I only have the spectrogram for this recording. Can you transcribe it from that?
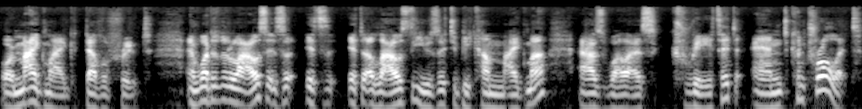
or Magmag devil fruit. And what it allows is, is it allows the user to become magma as well as create it and control it.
